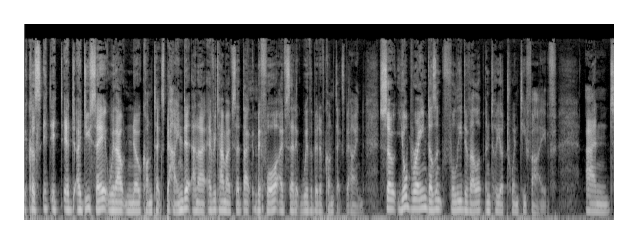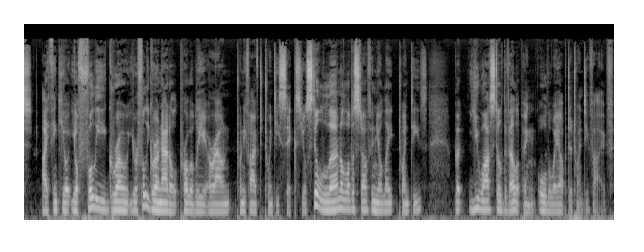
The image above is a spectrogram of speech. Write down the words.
because it, it, it I do say it without no context behind it, and I, every time I've said that before, I've said it with a bit of context behind. So your brain doesn't fully develop until you're 25, and I think you're you're fully grown. You're a fully grown adult probably around 25 to 26. You'll still learn a lot of stuff in your late 20s, but you are still developing all the way up to 25,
